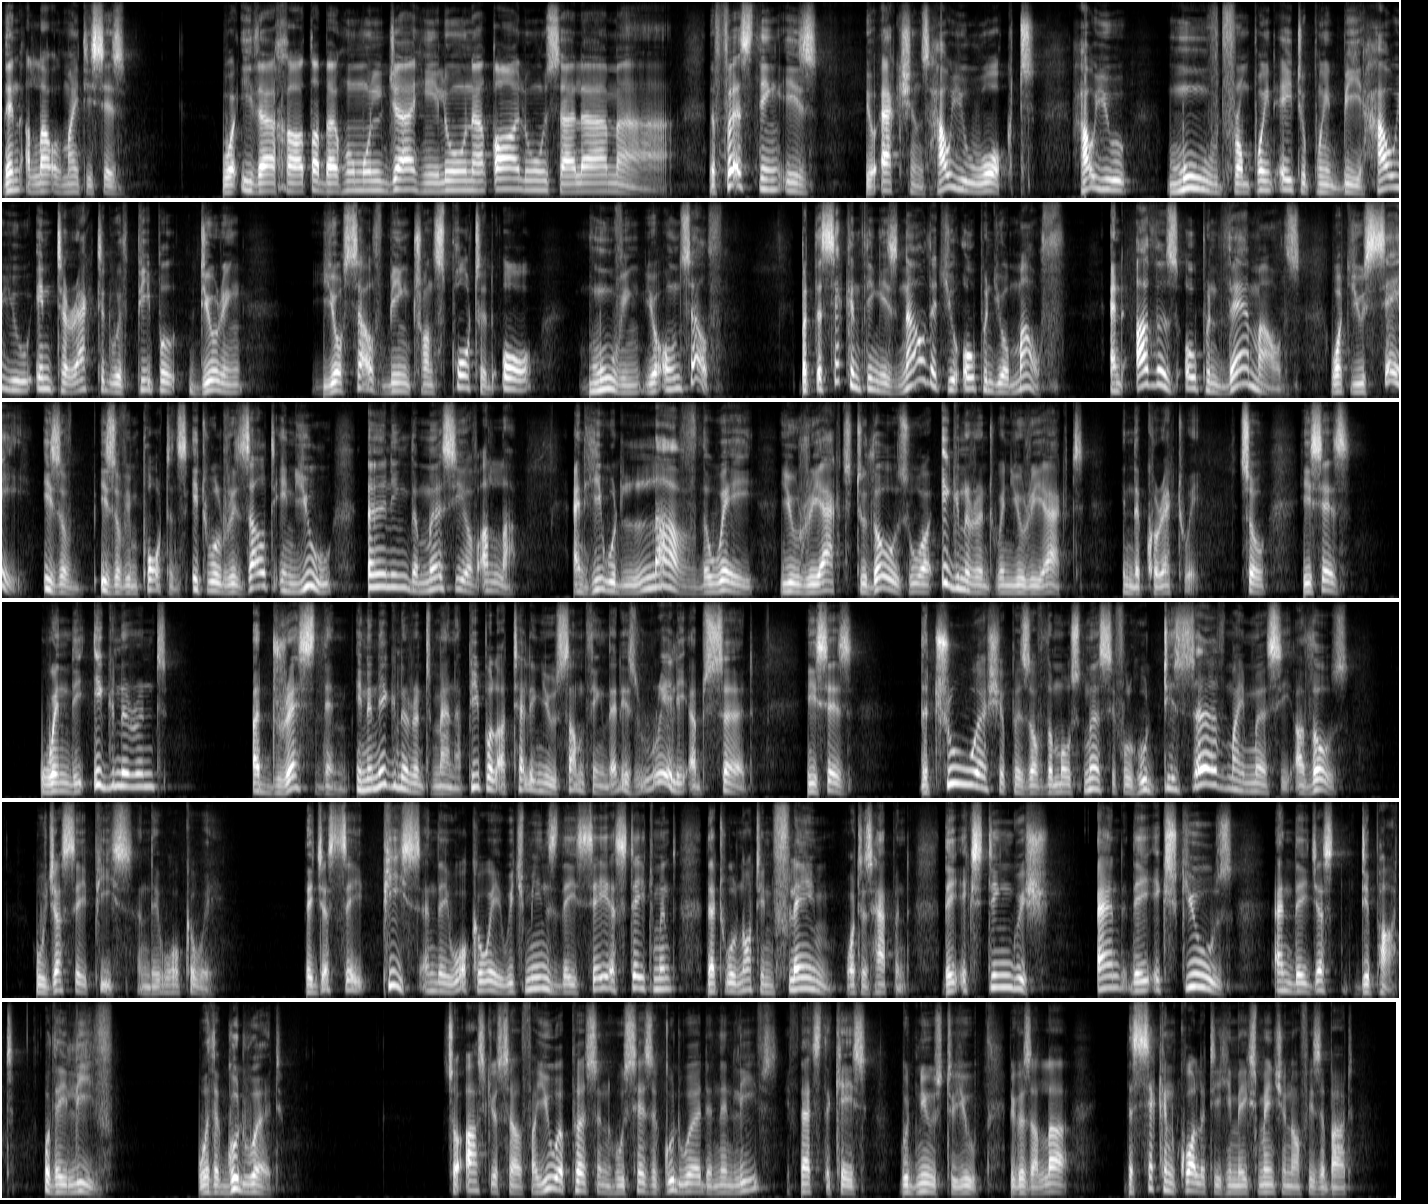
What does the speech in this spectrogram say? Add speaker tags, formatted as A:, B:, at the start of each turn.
A: Then Allah Almighty says, وَإِذَا خَاطَبَهُمُ الْجَاهِلُونَ قَالُوا سَلَامًا The first thing is your actions, how you walked, how you moved from point A to point B, how you interacted with people during yourself being transported or moving your own self. But the second thing is now that you opened your mouth and others opened their mouths, what you say is of, is of importance. It will result in you earning the mercy of Allah. And He would love the way you react to those who are ignorant when you react in the correct way. So He says, when the ignorant address them in an ignorant manner, people are telling you something that is really absurd. He says, the true worshippers of the most merciful who deserve my mercy are those who just say peace and they walk away. They just say peace and they walk away, which means they say a statement that will not inflame what has happened. They extinguish and they excuse and they just depart or they leave with a good word. So ask yourself, are you a person who says a good word and then leaves? If that's the case, good news to you. Because Allah, the second quality He makes mention of is about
